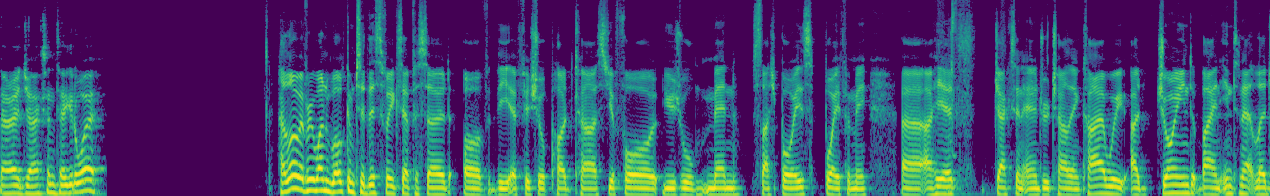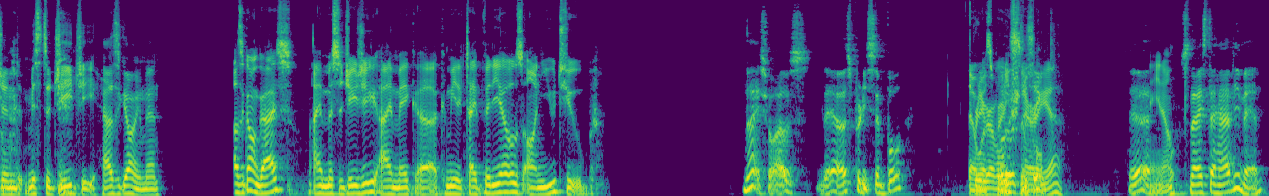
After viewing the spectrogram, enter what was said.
All right, Jackson, take it away. Hello, everyone. Welcome to this week's episode of the official podcast. Your four usual men slash boys, boy for me, uh, are here. Jackson, Andrew, Charlie, and Kaya. We are joined by an internet legend, Mr. Gigi. How's it going, man? How's it going, guys? I'm MistaGG. I make uh, comedic type videos on YouTube. Nice. Well, that was yeah, that was pretty simple. That Pretty was pretty revolutionary. simple. Yeah. Yeah, You know? it's nice to have you, man.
